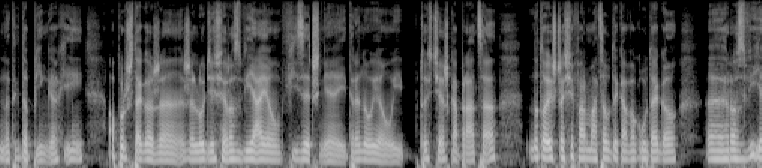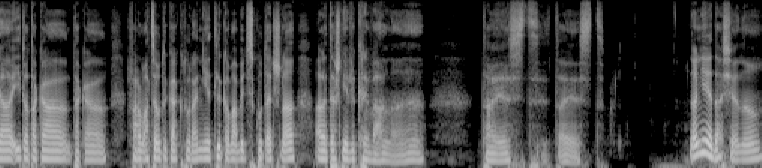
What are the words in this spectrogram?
na, tych dopingach i oprócz tego, że, że ludzie się rozwijają fizycznie i trenują i to jest ciężka praca, no to jeszcze się farmaceutyka wokół tego e, rozwija i to taka, taka farmaceutyka, która nie tylko ma być skuteczna, ale też niewykrywalna. To jest, to jest No nie da się, no.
